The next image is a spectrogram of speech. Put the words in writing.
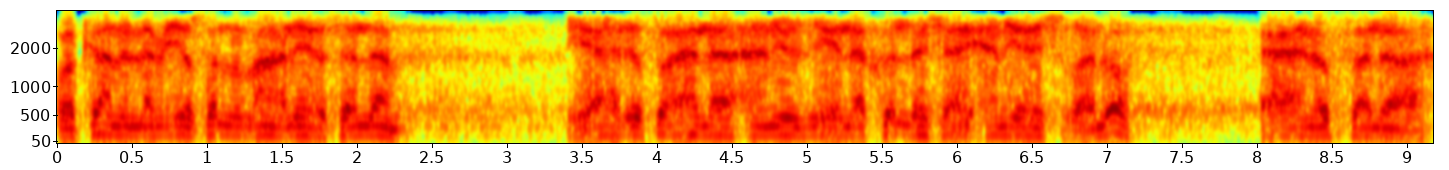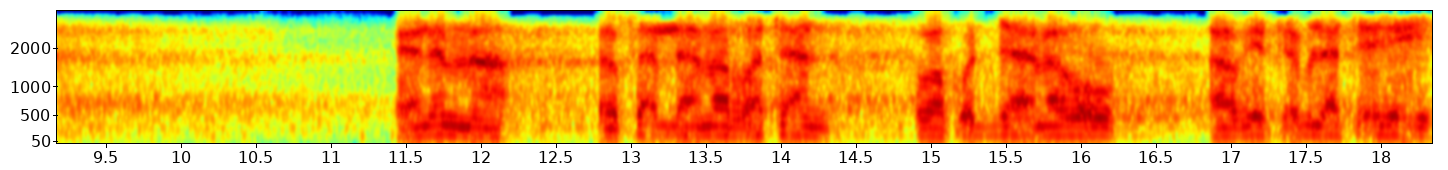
وكان النبي صلى الله عليه وسلم يحرص على أن يزيل كل شيء يشغله عن الصلاة. لما صلى مرة وقدامه أو في قبلته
